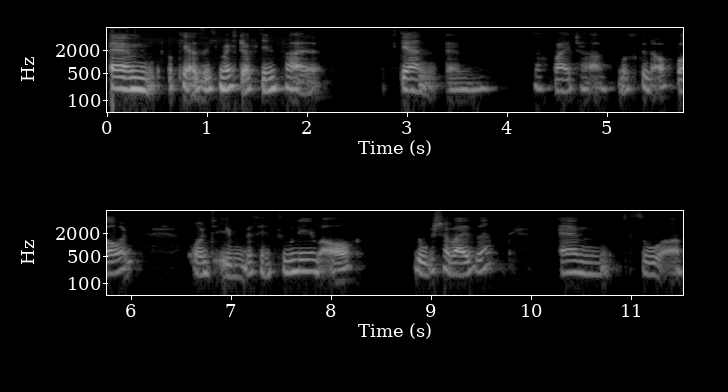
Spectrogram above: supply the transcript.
Ähm, okay, also ich möchte auf jeden Fall gern ähm, noch weiter Muskeln aufbauen und eben ein bisschen zunehmen auch, logischerweise. Ähm, so auf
